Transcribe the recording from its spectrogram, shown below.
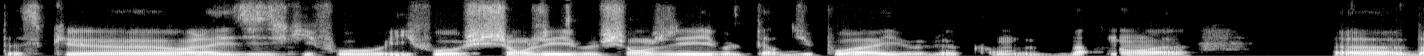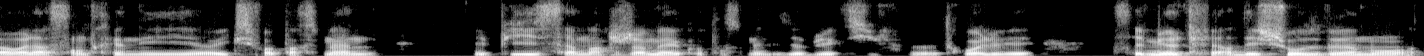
parce que voilà, ils disent qu'il faut, changer, ils veulent changer, ils veulent perdre du poids, ils veulent maintenant euh, euh, bah voilà, s'entraîner euh, X fois par semaine. Et puis ça marche jamais quand on se met des objectifs trop élevés. C'est mieux de faire des choses vraiment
